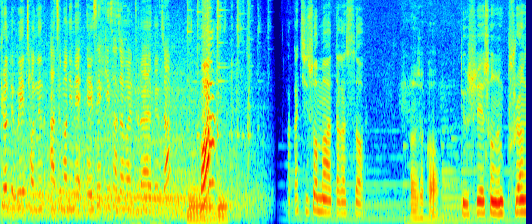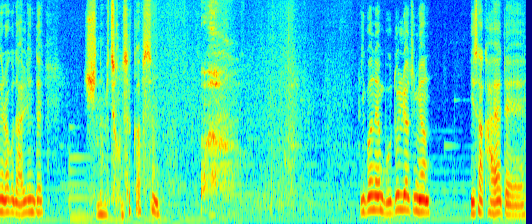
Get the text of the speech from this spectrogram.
그런데 왜 저는 아주머니네 애새끼 사정을 들어야 되죠? 뭐? 아까 지수 엄마 왔다 갔어. 연세가 뉴스에서는 불황이라고 난리인데 이놈이 전세값은 이번엔 못 올려주면 이사 가야 돼.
